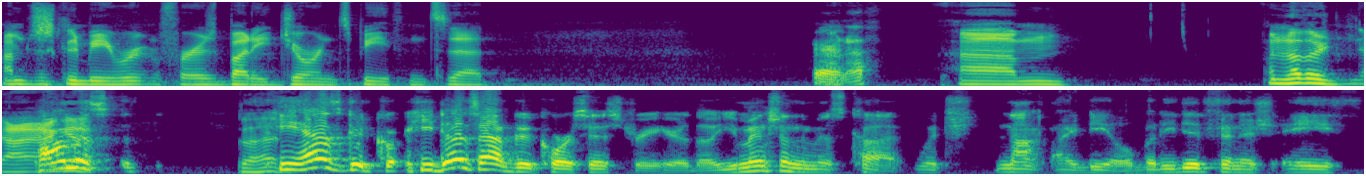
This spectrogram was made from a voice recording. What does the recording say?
I'm just gonna be rooting for his buddy Jordan Spieth instead. Fair enough. Um, another Thomas. I got, go ahead. He has good. He does have good course history here, though. You mentioned the miscut, which not ideal, but he did finish eighth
